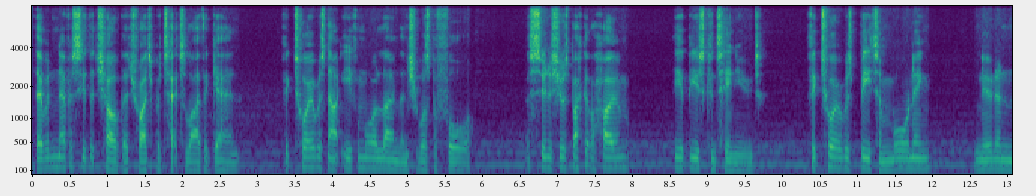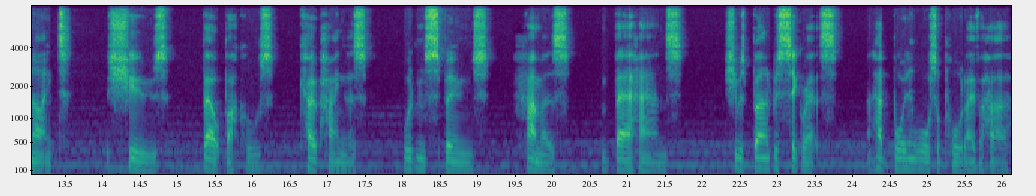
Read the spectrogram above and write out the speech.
They would never see the child they tried to protect alive again. Victoria was now even more alone than she was before. As soon as she was back at the home, the abuse continued. Victoria was beaten morning, noon, and night with shoes, belt buckles, coat hangers, wooden spoons, hammers, and bare hands. She was burned with cigarettes and had boiling water poured over her.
